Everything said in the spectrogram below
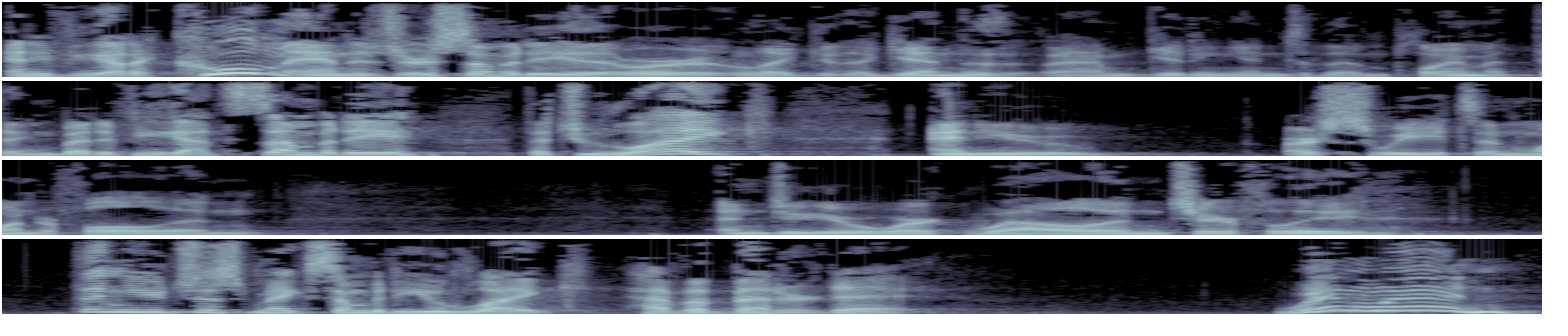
and if you got a cool manager, somebody, or like, again, this, I'm getting into the employment thing, but if you got somebody that you like and you are sweet and wonderful and, and do your work well and cheerfully, then you just make somebody you like have a better day. Win win.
